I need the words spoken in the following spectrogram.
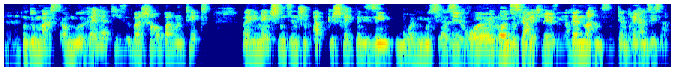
Mhm. und du machst auch nur relativ überschaubaren Text, weil die Menschen sind schon abgeschreckt, wenn sie sehen, boah, du musst ja scrollen und so gar nicht lesen. Ne? Dann machen sie es, dann brechen Ja. sie es ab.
